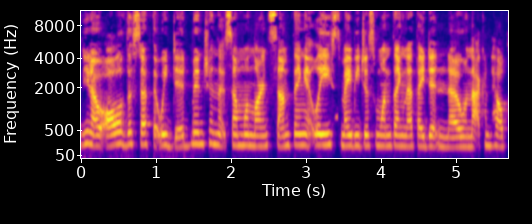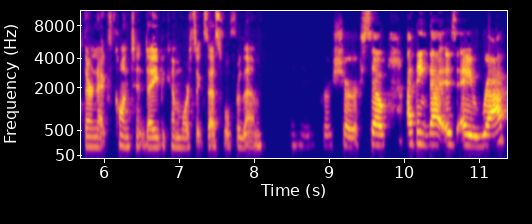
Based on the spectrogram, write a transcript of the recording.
you know, all of the stuff that we did mention, that someone learned something at least, maybe just one thing that they didn't know, and that can help their next content day become more successful for them. Mm-hmm, for sure. So I think that is a wrap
